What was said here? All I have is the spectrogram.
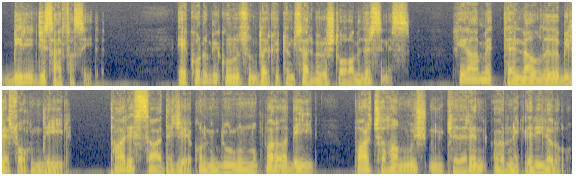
birinci sayfasıydı. Ekonomi konusunda kötümser görüşte olabilirsiniz. Kıyamet tellallığı bile sorun değil. Tarih sadece ekonomik durgunluklarla değil, parçalanmış ülkelerin örnekleriyle dolu.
